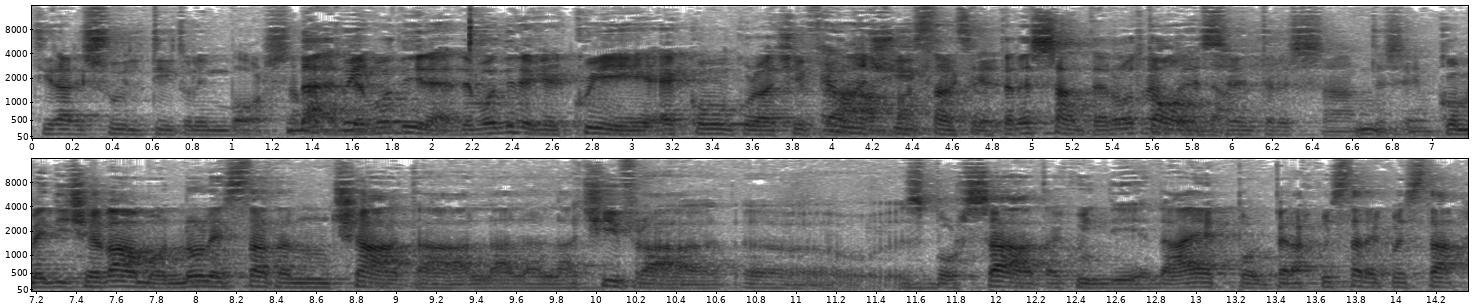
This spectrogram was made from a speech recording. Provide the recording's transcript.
tirare su il titolo in borsa. Beh, qui... devo, dire, devo, dire, che qui è comunque una cifra una abbastanza cifra interessante, rotonda. essere interessante, sì. Come dicevamo, non è stata annunciata la, la, la cifra uh, sborsata, quindi da Apple per acquistare questa,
